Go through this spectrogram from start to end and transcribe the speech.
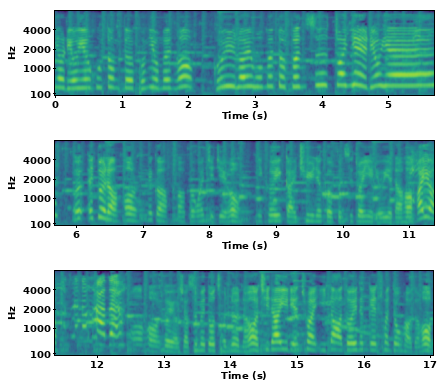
要留言互动的朋友们哦，可以来我们的粉丝专业留言。哎哎，对了哦，那个啊，本丸姐姐哦，你可以改去那个粉丝专业留言了哈。还有。串通好的哦，对哦，小师妹都承认了哦。其他一连串一大堆那个串通好的哦。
